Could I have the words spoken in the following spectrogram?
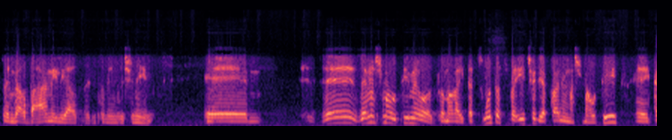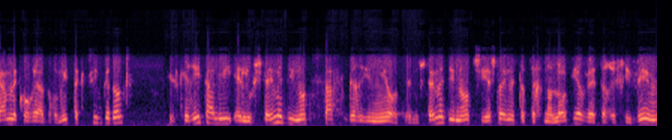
24 מיליארד בנתונים רשמיים. זה, זה משמעותי מאוד, כלומר ההתעצמות הצבאית של יפן היא משמעותית, אה, גם לקוריאה הדרומית תקציב גדול. תזכרי טלי, אלו שתי מדינות סף גרעיניות, אלו שתי מדינות שיש להן את הטכנולוגיה ואת הרכיבים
